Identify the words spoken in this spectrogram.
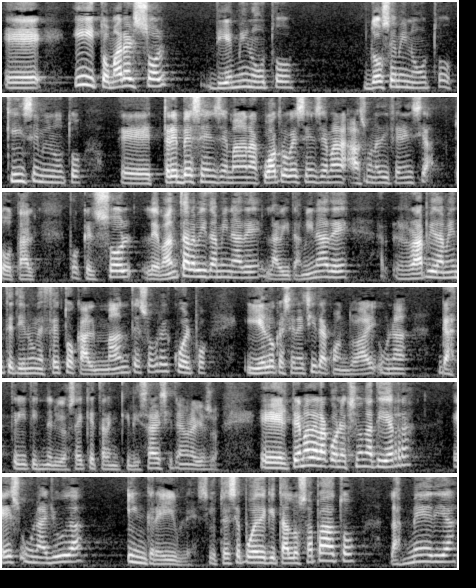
Eh, y tomar el sol 10 minutos, 12 minutos, 15 minutos, eh, tres veces en semana, cuatro veces en semana, hace una diferencia total, porque el sol levanta la vitamina D, la vitamina D rápidamente tiene un efecto calmante sobre el cuerpo y es lo que se necesita cuando hay una gastritis nerviosa, hay que tranquilizar el sistema nervioso. El tema de la conexión a tierra es una ayuda increíble. Si usted se puede quitar los zapatos, las medias,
